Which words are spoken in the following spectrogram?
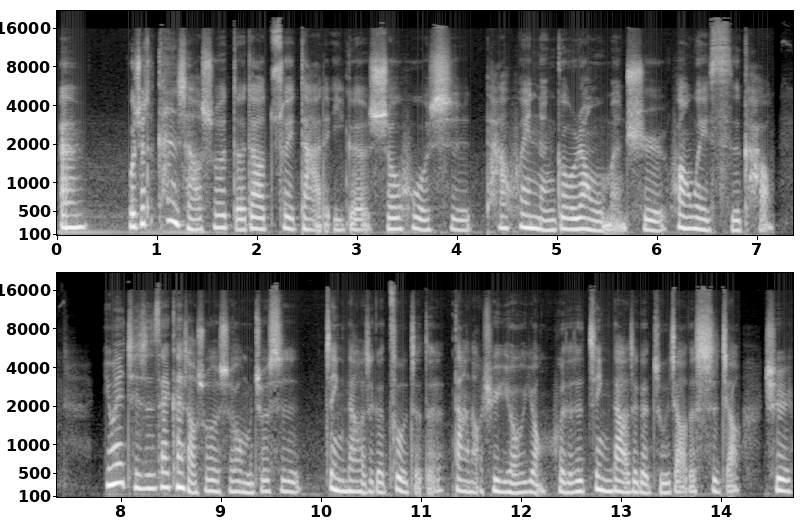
嗯，我觉得看小说得到最大的一个收获是，它会能够让我们去换位思考。因为其实，在看小说的时候，我们就是进到这个作者的大脑去游泳，或者是进到这个主角的视角去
